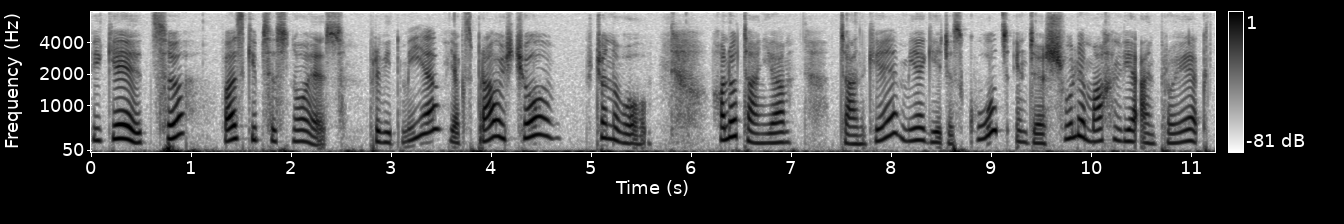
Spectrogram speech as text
wie geht's? Was gibt's es Neues? Привіт, Мія. Як справи? Що, що нового? Hallo Tanja. Danke, mir geht es gut. In der Schule machen wir ein Projekt.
